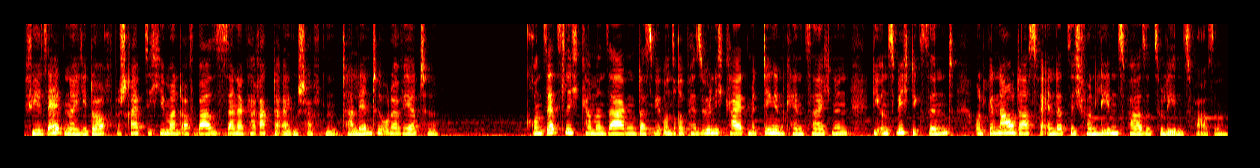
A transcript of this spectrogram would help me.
Viel seltener jedoch beschreibt sich jemand auf Basis seiner Charaktereigenschaften, Talente oder Werte. Grundsätzlich kann man sagen, dass wir unsere Persönlichkeit mit Dingen kennzeichnen, die uns wichtig sind, und genau das verändert sich von Lebensphase zu Lebensphase.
